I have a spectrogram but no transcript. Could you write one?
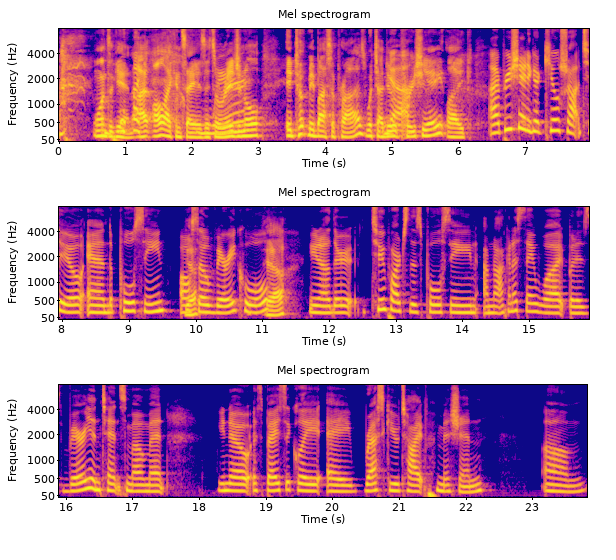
once again, I, all I can say is it's Where? original. It took me by surprise, which I do Yeah. appreciate. Like, I appreciate a good kill shot too, and the pool scene also very cool. yeah, You know, there are two parts of this pool scene. I'm not gonna say what, but it's very intense moment. You know, it's basically a rescue type mission. Um,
